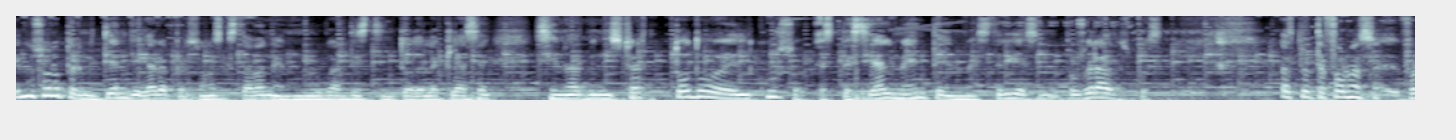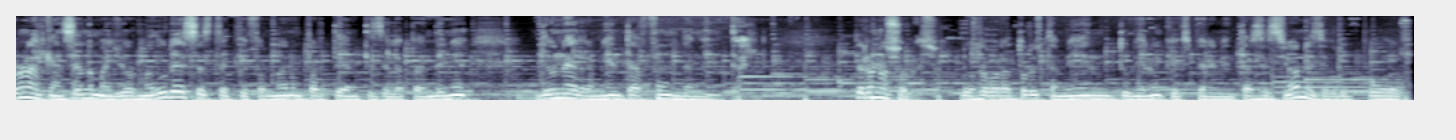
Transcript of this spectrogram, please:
que no solo permitían llegar a personas que estaban en un lugar distinto de la clase, sino administrar todo el curso, especialmente en maestrías y posgrados, pues. Las plataformas fueron alcanzando mayor madurez hasta que formaron parte antes de la pandemia de una herramienta fundamental. Pero no solo eso, los laboratorios también tuvieron que experimentar sesiones de grupos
